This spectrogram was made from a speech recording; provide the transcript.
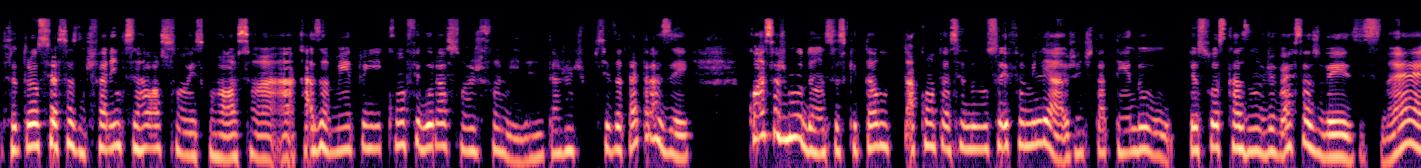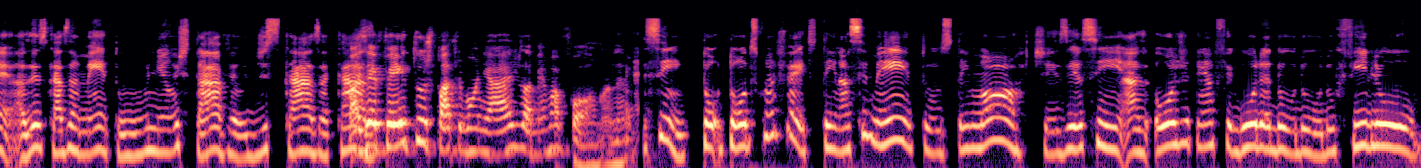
Você trouxe essas diferentes relações com relação a, a casamento e configurações de família. Então, a gente precisa até trazer com essas mudanças que estão acontecendo no seio familiar, a gente está tendo pessoas casando diversas vezes, né? Às vezes casamento, união estável, descasa, casa. Mas efeitos patrimoniais da mesma forma, né? Sim, to todos com efeitos. Tem nascimentos, tem mortes, e assim, as, hoje tem a figura do, do, do filho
